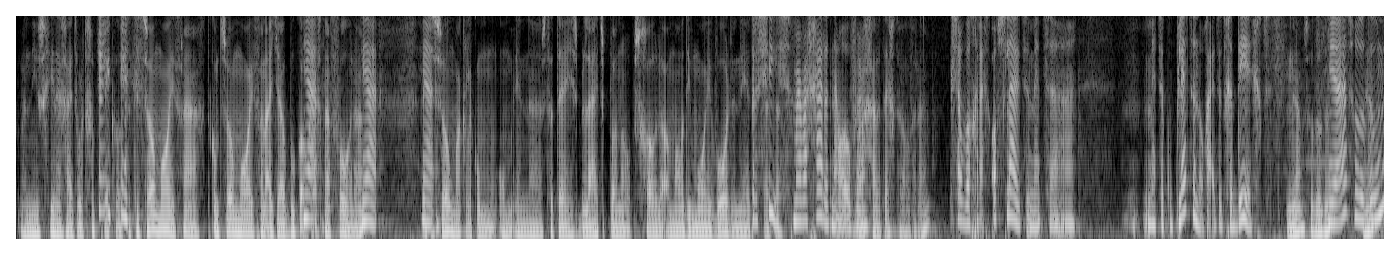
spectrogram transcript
Mijn nieuwsgierigheid wordt geprikkeld. Het is zo'n mooie vraag. Het komt zo mooi vanuit jouw boek ook echt naar voren. Ja. Het is zo makkelijk om, om in uh, strategisch beleidsplannen op scholen allemaal die mooie woorden neer te Precies. zetten. Precies, maar waar gaat het nou over? Waar gaat het echt over? Hè? Ik zou wel graag afsluiten met, uh, met de coupletten nog uit het gedicht. Ja, zullen we dat doen? Ja, zullen we dat doen?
